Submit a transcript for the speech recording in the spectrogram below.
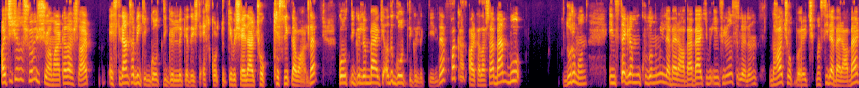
Açıkçası şöyle düşünüyorum arkadaşlar, eskiden tabii ki gold digger'lık ya da, işte, escort'luk gibi şeyler çok kesinlikle vardı. Gold digger'lığın belki adı gold digger'lık değildi. Fakat arkadaşlar ben bu durumun Instagram'ın kullanımıyla beraber, belki bu influencer'ların daha çok böyle çıkmasıyla beraber,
